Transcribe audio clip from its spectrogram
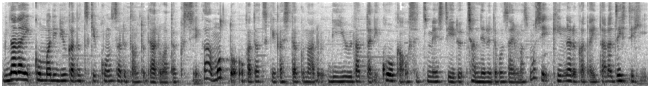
見習いこんまり流片付けコンサルタントである私がもっとお片付けがしたくなる理由だったり効果を説明しているチャンネルでございますもし気になる方いたらぜひぜひ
